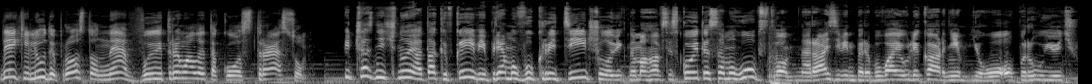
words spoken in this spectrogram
Деякі люди просто не витримали такого стресу. Під час нічної атаки в Києві прямо в укритті чоловік намагався скоїти самогубство. Наразі він перебуває у лікарні. Його оперують.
